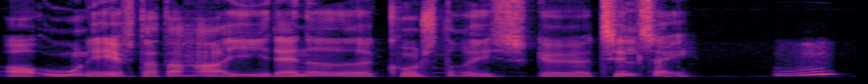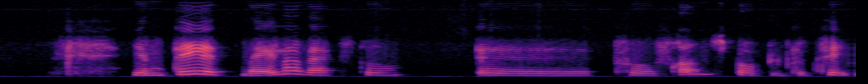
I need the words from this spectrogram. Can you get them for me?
Og ugen efter, der har I et andet øh, kunstnerisk øh, tiltag. Mm. Jamen, det er et malerværksted øh, på Fredensborg Bibliotek,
